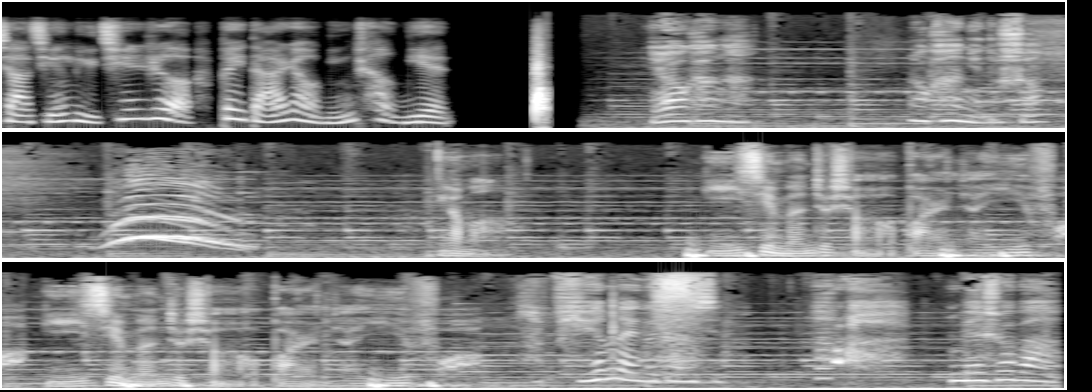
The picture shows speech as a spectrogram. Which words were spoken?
小情侣亲热被打扰名场面。你让我看看，让我看看你的伤。你干嘛？你一进门就想要扒人家衣服啊？你一进门就想要扒人家衣服啊？别没个东西！啊！你没事吧？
